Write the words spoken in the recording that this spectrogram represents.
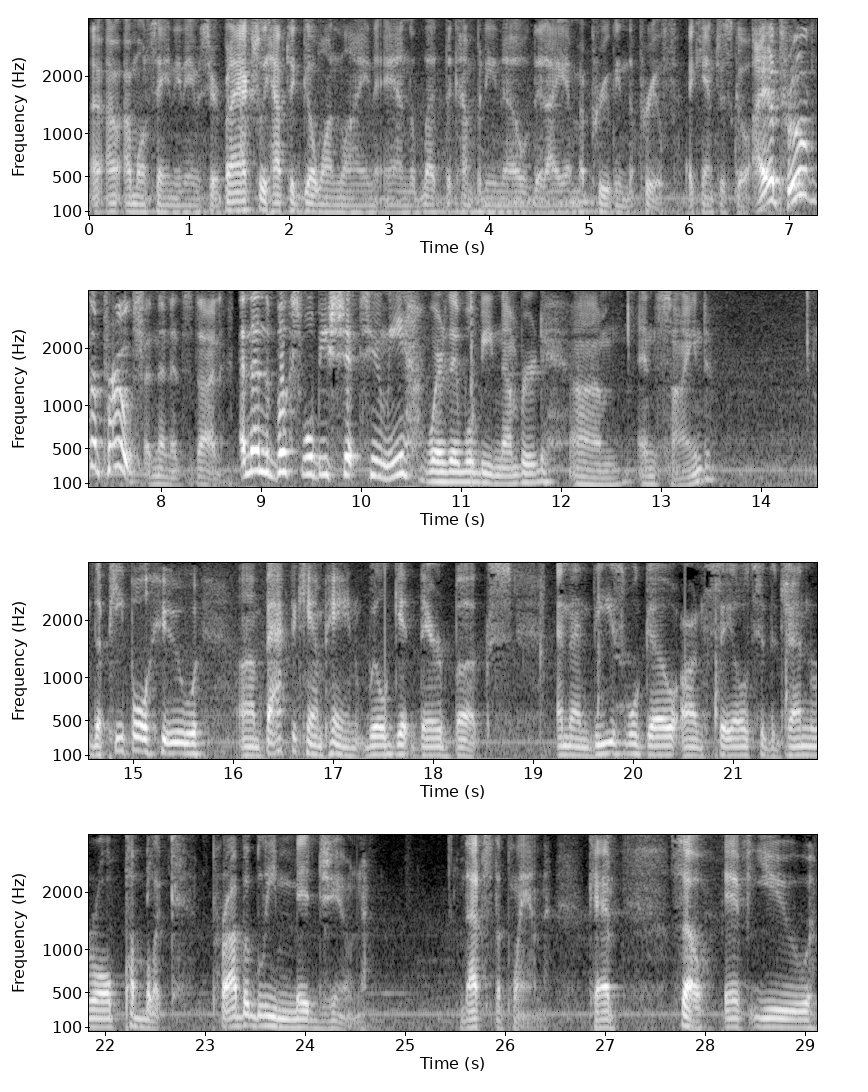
I, I, won't say any names here, but I actually have to go online and let the company know that I am approving the proof. I can't just go, I approve the proof, and then it's done. And then the books will be shipped to me where they will be numbered um, and signed. The people who um, back the campaign will get their books, and then these will go on sale to the general public probably mid June. That's the plan. Okay. So if you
